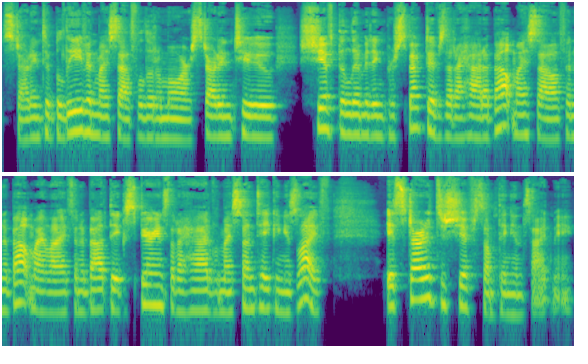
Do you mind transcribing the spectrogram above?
starting to believe in myself a little more, starting to shift the limiting perspectives that I had about myself and about my life and about the experience that I had with my son taking his life, it started to shift something inside me.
